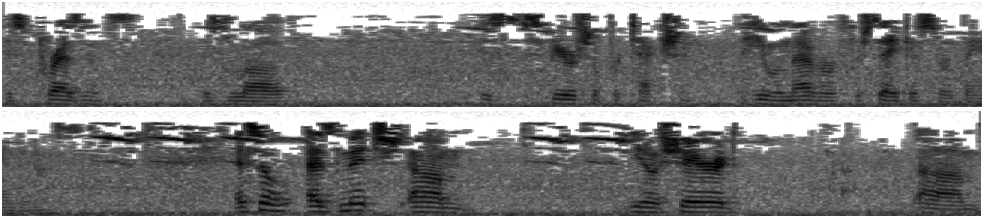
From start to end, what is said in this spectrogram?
His presence, His love, His spiritual protection. He will never forsake us or abandon us. And so, as Mitch, um, you know, shared um,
